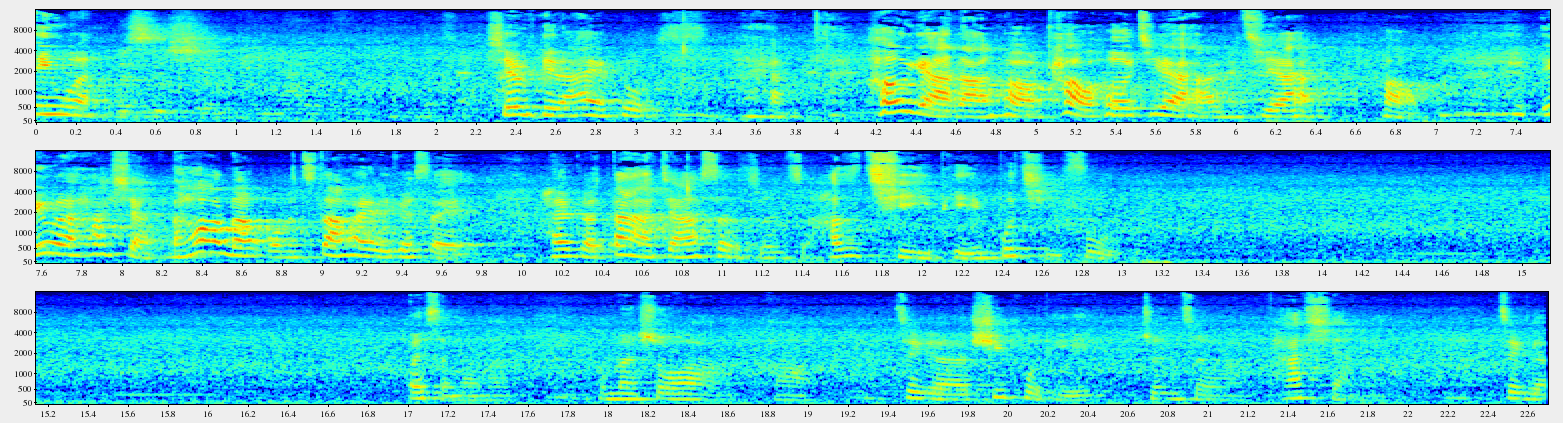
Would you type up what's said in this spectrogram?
因为不是嫌贫爱富，嫌贫爱富，好雅人哈，靠喝价行家，好，因为他想，然后呢，我们知道还有一个谁？还有个大迦摄尊者，他是起贫不起富。为什么呢？我们说啊，啊，这个须菩提尊者他想，这个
